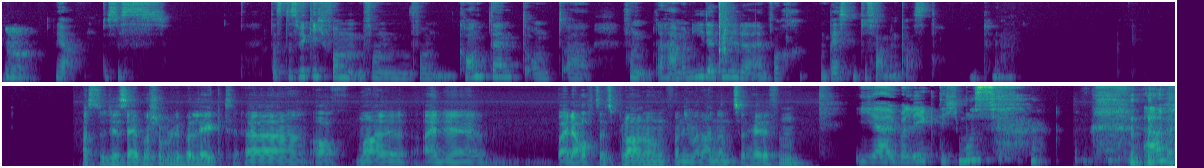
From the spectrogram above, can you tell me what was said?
ja, ja das ist, dass das wirklich vom, vom, vom Content und äh, von der Harmonie der Bilder einfach am besten zusammenpasst. Und, ja. Hast du dir selber schon mal überlegt, äh, auch mal eine bei der Hochzeitsplanung von jemand anderem zu helfen? Ja, überlegt, ich muss. ähm,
